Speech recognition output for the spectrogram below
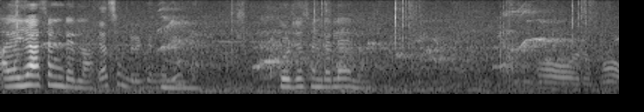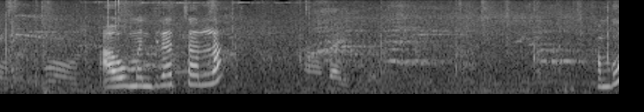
आ, ह्या संडेला. या संडेला घेणार आहे? पुढच्या संडेला आहे ना. बरं बरं बरं. आहो मंदिरात चालला? हां जायचं थांबू.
